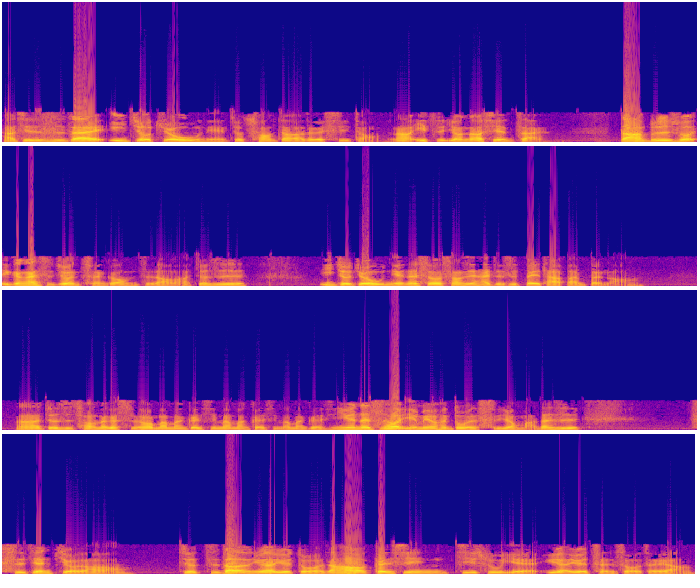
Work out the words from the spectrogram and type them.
它其实是在一九九五年就创造了这个系统，然后一直用到现在。当然不是说一刚开始就很成功，你知道吗？就是一九九五年那时候上线还只是 beta 版本哦，那就是从那个时候慢慢更新，慢慢更新，慢慢更新。因为那时候也没有很多人使用嘛，但是时间久了哈，就知道的人越来越多，然后更新技术也越来越成熟，这样。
